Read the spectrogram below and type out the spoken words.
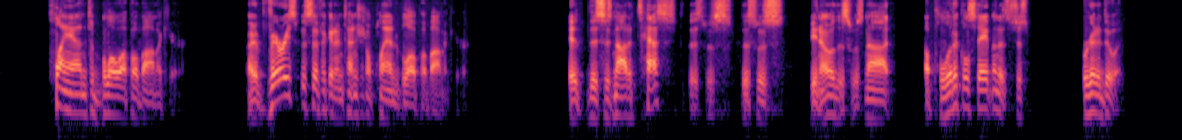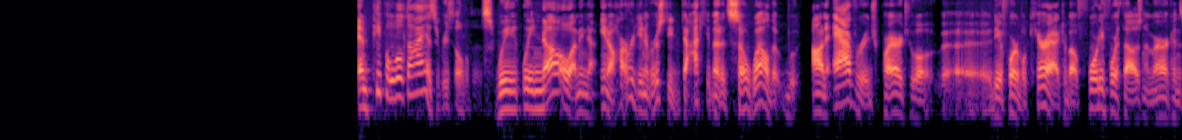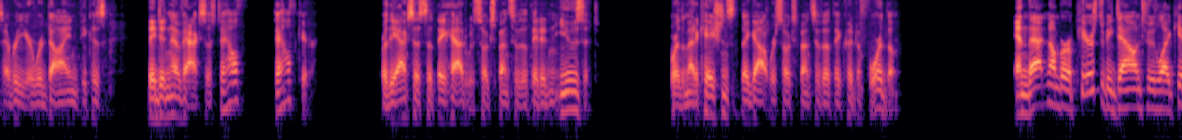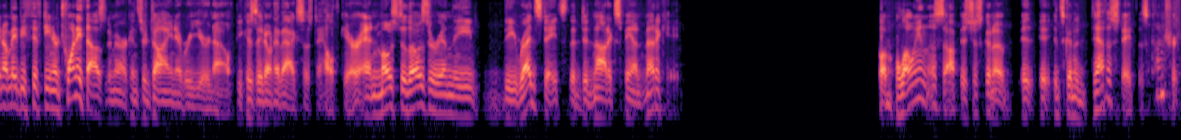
plan to blow up Obamacare. Right? A very specific and intentional plan to blow up Obamacare. It, this is not a test. This was this was you know this was not a political statement. It's just we're going to do it. And people will die as a result of this. We, we know, I mean, you know, Harvard University documented so well that on average, prior to uh, the Affordable Care Act, about 44,000 Americans every year were dying because they didn't have access to health to health care, or the access that they had was so expensive that they didn't use it, or the medications that they got were so expensive that they couldn't afford them. And that number appears to be down to like, you know, maybe 15 or 20,000 Americans are dying every year now because they don't have access to health care. And most of those are in the, the red states that did not expand Medicaid. But blowing this up is just going to, it, it's going to devastate this country.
